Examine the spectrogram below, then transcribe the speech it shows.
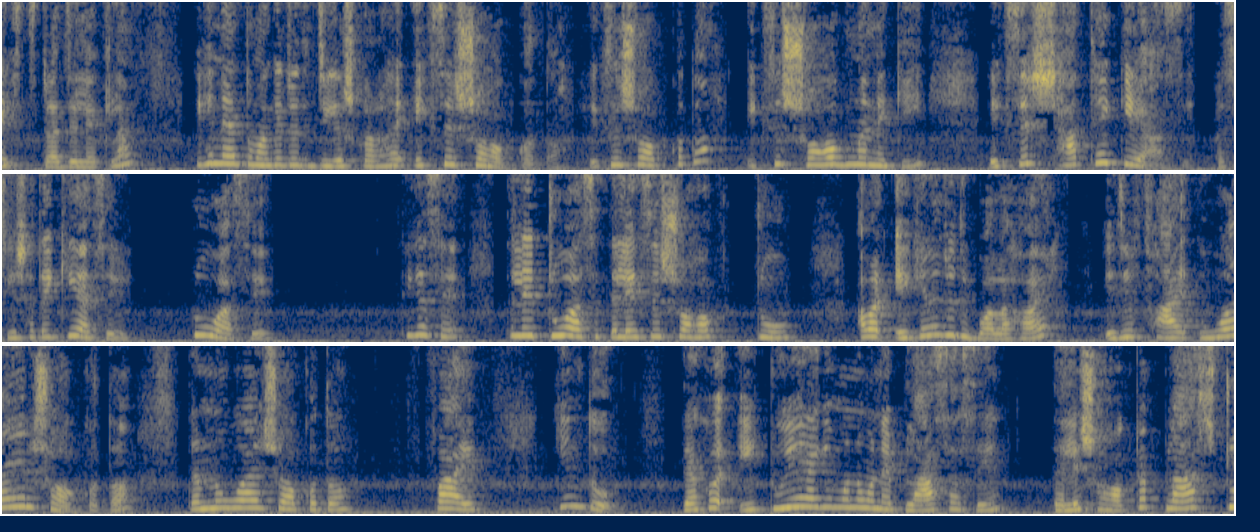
এক্সটা যে লিখলাম এখানে তোমাকে যদি জিজ্ঞেস করা হয় এক্সের সহগ কত? এক্সের সহগ কত? এক্সের সহগ মানে কি? এক্সের সাথে কে আছে? এক্সের সাথে কি আছে? টু আছে। ঠিক আছে? তাহলে টু আছে, তাহলে এক্সের সহগ টু আবার এখানে যদি বলা হয়, এই যে ফাইভ ওয়াইয়ের সহগ কত? তার মানে ওয়াইয়ের সহগ কত? ফাইভ কিন্তু দেখো, এই টু এর আগে মনে মনে প্লাস আছে। তাহলে সহগটা প্লাস টু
